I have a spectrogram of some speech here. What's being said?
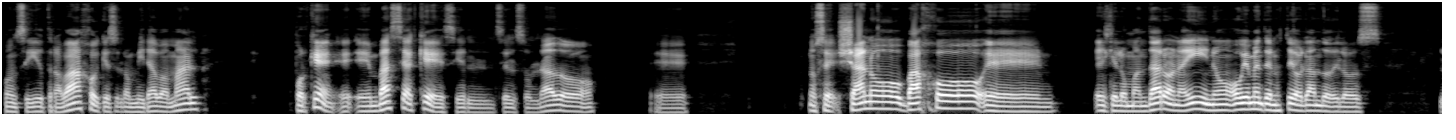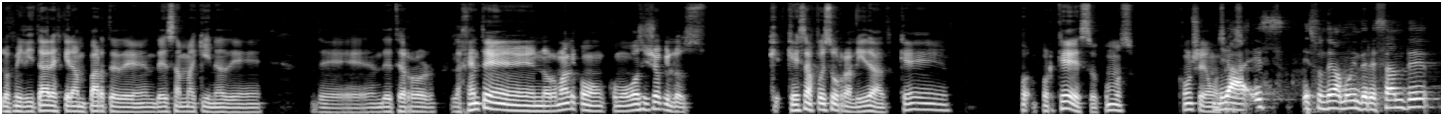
conseguir trabajo y que se los miraba mal. ¿Por qué? ¿E, ¿En base a qué? Si el, el soldado, eh, no sé, ya no bajo el que lo mandaron ahí, ¿no? Obviamente no estoy hablando de los, los militares que eran parte de, esa máquina de, de, terror. La gente normal como, como vos y yo, que los que, esa fue su realidad. ¿Qué, por, qué eso? ¿Cómo, cómo llegamos a eso? Es, es un tema muy interesante.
